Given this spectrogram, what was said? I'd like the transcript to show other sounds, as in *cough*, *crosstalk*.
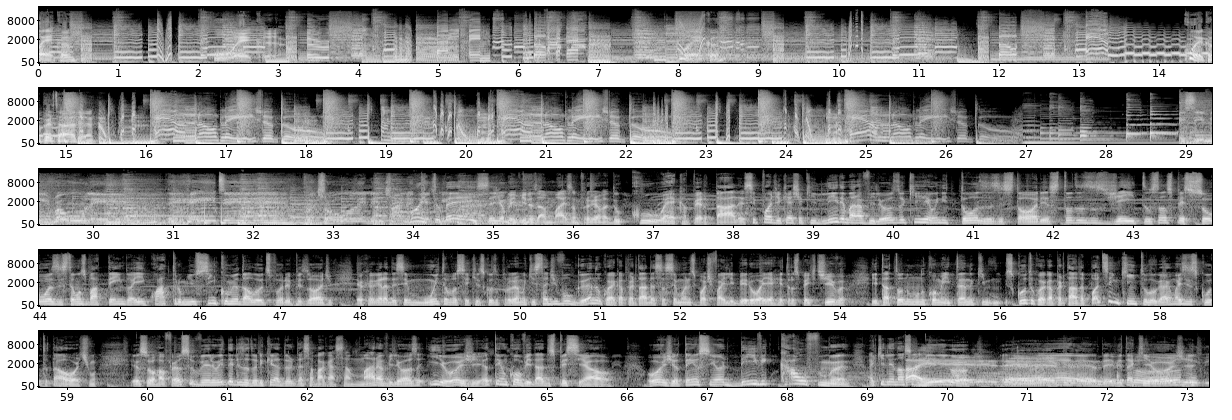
Cueca. Cueca. Cueca. Cueca apertada. Have no place to go. See me rolling, they hating, Muito bem, sejam bem-vindos a mais um programa do Cueca Apertada, esse podcast aqui lindo e maravilhoso que reúne todas as histórias, todos os jeitos, todas as pessoas. Estamos batendo aí 4 mil, 5 mil downloads por episódio. Eu quero agradecer muito a você que escuta o programa, que está divulgando o Cueca Apertada. Essa semana o Spotify liberou aí a retrospectiva e tá todo mundo comentando que escuta o Cueca Apertada. Pode ser em quinto lugar, mas escuta, tá ótimo. Eu sou o Rafael Silveira, o idealizador e criador dessa bagaça maravilhosa e hoje eu tenho um convidado especial. Hoje eu tenho o senhor Dave Kaufman, aquele nosso Aê, amigo. Dave! É, o Dave tá aqui hoje.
